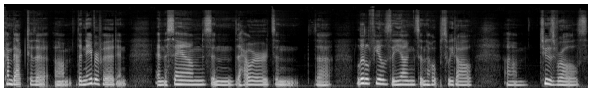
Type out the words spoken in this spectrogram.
come back to the um, the neighborhood and and the Sams and the Howards and the Littlefields, the Youngs, and the Hopes we'd all um, choose roles.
